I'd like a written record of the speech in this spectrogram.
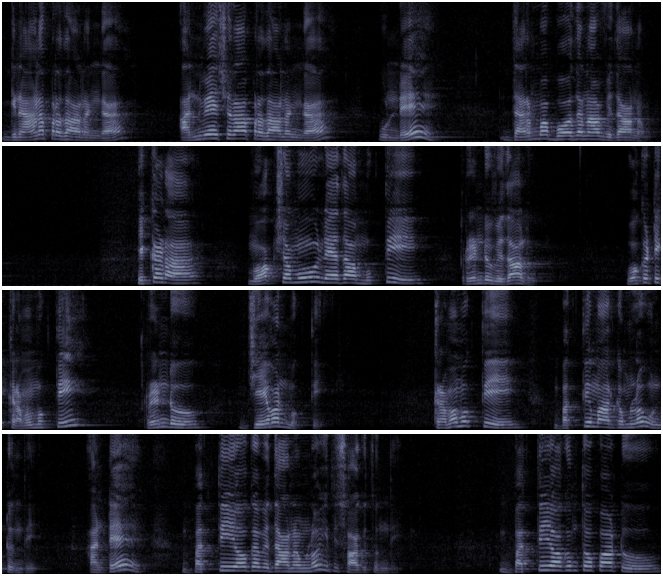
జ్ఞాన ప్రధానంగా అన్వేషణ ప్రధానంగా ఉండే ధర్మ బోధనా విధానం. ఇక్కడ మోక్షము లేదా ముక్తి రెండు విధాలు. ఒకటి క్రమముక్తి రెండు జీవన్ముక్తి. క్రమముక్తి భక్తి మార్గంలో ఉంటుంది. అంటే భక్తి యోగ విధానంలో ఇది సాగుతుంది. భక్తి యోగంతో పాటు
